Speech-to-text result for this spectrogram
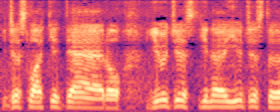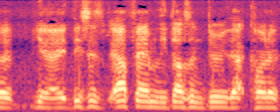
you're just like your dad, or you're just you know you're just a you know this is our family doesn't do that kind of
